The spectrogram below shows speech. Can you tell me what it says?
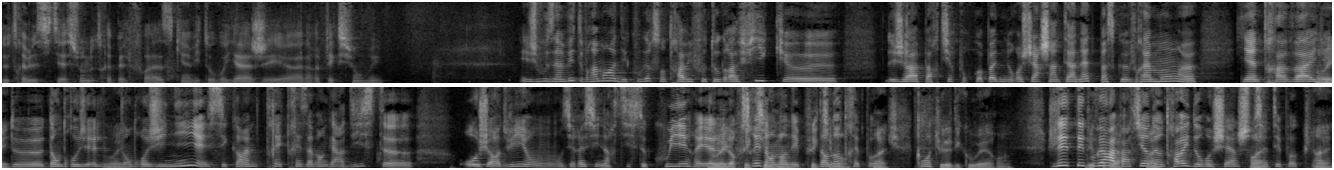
de très belles citations, de très belles phrases qui invitent au voyage et à la réflexion. Oui. Et je vous invite vraiment à découvrir son travail photographique, euh, déjà à partir, pourquoi pas, d'une recherche Internet, parce que vraiment, euh, il y a un travail Oui. d'androgynie, et c'est quand même très, très avant-gardiste. Euh, Aujourd'hui, on, on dirait c'est une artiste queer, et elle Oui, le serait dans, notre époque. ouais. Comment tu l'as découvert hein? Je l'ai découvert à partir ouais. d'un travail de recherche sur Ouais. cette époque-là. Ouais,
